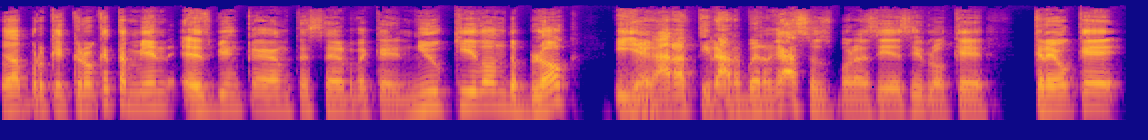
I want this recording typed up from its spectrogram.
o sea, porque creo que también es bien cagante ser de que New Kid on the Block y llegar a tirar vergazos, por así decirlo, que creo que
